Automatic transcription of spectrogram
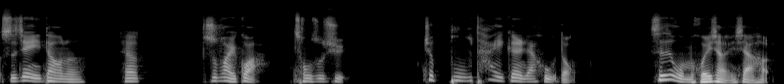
时间一到呢，他要书包一挂，冲出去，就不太跟人家互动。甚至我们回想一下好了，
